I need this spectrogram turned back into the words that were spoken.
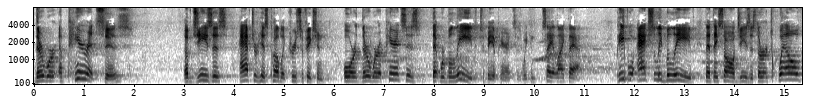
there were appearances of Jesus after his public crucifixion, or there were appearances that were believed to be appearances. We can say it like that. People actually believed that they saw Jesus. There are 12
